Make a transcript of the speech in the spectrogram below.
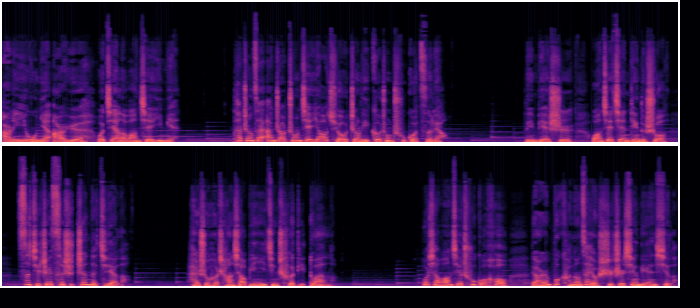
二零一五年二月，我见了王杰一面。他正在按照中介要求整理各种出国资料。临别时，王杰坚定地说自己这次是真的戒了，还说和常小兵已经彻底断了。我想王杰出国后，两人不可能再有实质性联系了，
